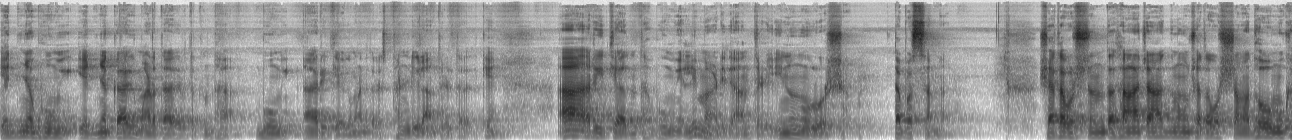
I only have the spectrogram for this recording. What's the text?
ಯಜ್ಞ ಭೂಮಿ ಯಜ್ಞಕ್ಕಾಗಿ ಮಾಡ್ತಾ ಇರತಕ್ಕಂತಹ ಭೂಮಿ, ಆ ರೀತಿಯಾಗಿ ಮಾಡಿದ್ದಾರೆ ಸ್ಥಂಡಿಲ ಅಂತ ಹೇಳ್ತಾರೆ ಅದಕ್ಕೆ. ಆ ರೀತಿಯಾದಂತಹ ಭೂಮಿಯಲ್ಲಿ ಮಾಡಿದ ಅಂಥೇಳಿ ಇನ್ನು ನೂರು ವರ್ಷ ತಪಸ್ಸನ್ನು. ಶತವರ್ಷಂ ತಥಾ ಚಾಗ್ನೌ ಶತವರ್ಷಮಧೋಮುಖ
